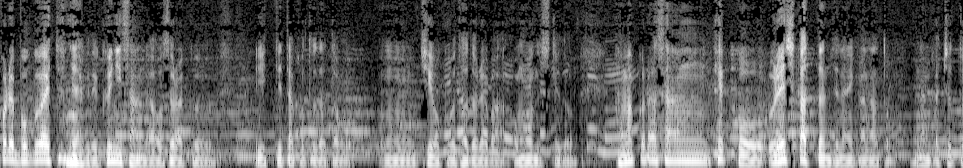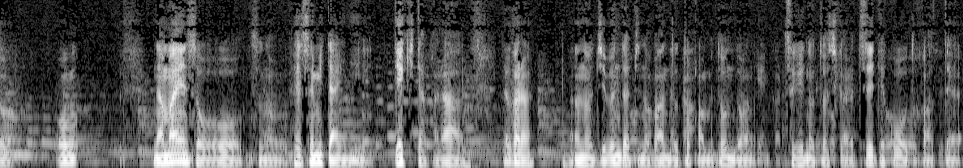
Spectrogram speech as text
これ僕が言ったんじゃなくて国さんがおそらく言ってたことだと、うん、記憶をたどれば思うんですけど鎌倉さん結構嬉しかったんじゃないかなと。なんかちょっと生演奏をそのフェスみたいにできたからだからあの自分たちのバンドとかもどんどん次の年から連れてこうとかって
